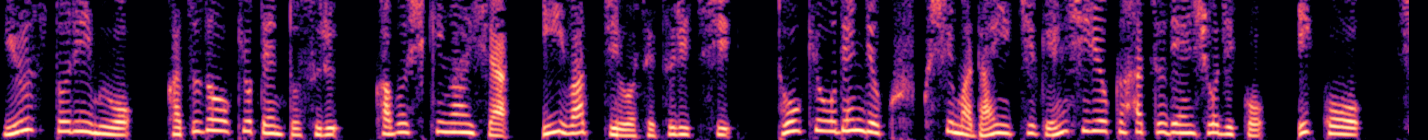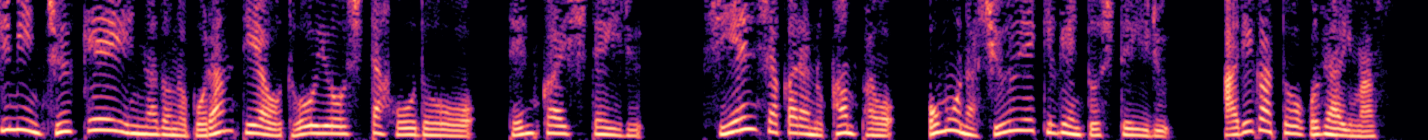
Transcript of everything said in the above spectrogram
ユーストリームを活動拠点とする株式会社 e-watch を設立し、東京電力福島第一原子力発電所事故以降、市民中継員などのボランティアを登用した報道を展開している。支援者からのカンパを主な収益源としている。ありがとうございます。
